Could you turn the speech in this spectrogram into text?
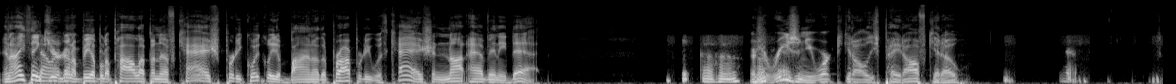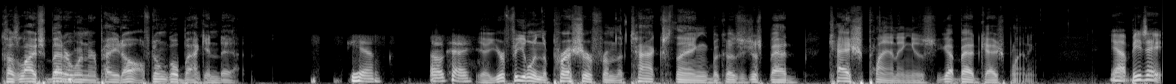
And I think No, you're going to be able to pile up enough cash pretty quickly to buy another property with cash and not have any debt. Uh huh. there's a reason you work to get all these paid off kiddo. Yeah. because life's better when they're paid off. Don't go back in debt. Yeah. Okay. Yeah, you're feeling the pressure from the tax thing because it's just bad cash planning. Is you got bad cash planning? Yeah, BJ,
